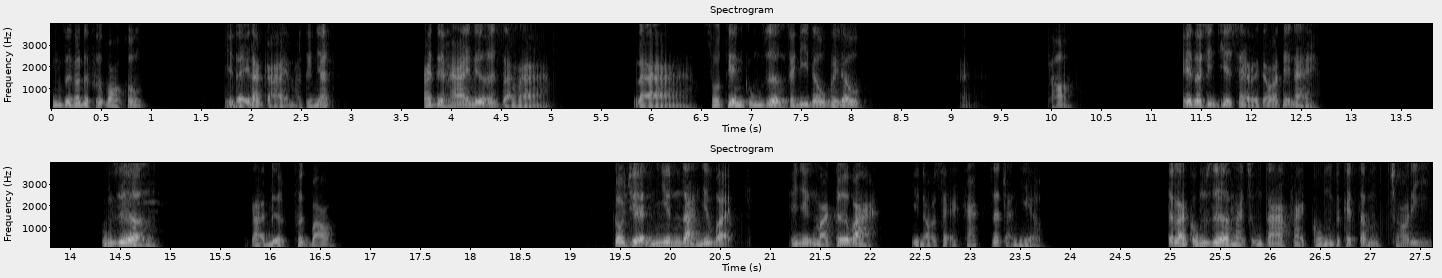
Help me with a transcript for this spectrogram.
cúng dường có được phước báo không? Thì đấy là cái mà thứ nhất. Cái thứ hai nữa rằng là là số tiền cúng dường sẽ đi đâu về đâu? À, đó, Thế tôi xin chia sẻ với các bác thế này. Cúng dường là được phước báo. Câu chuyện đơn giản như vậy. Thế nhưng mà cơ bản thì nó sẽ khác rất là nhiều. Tức là cúng dường là chúng ta phải cúng với cái tâm cho đi.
